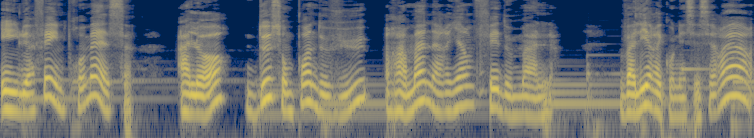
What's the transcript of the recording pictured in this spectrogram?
et il lui a fait une promesse. Alors, de son point de vue, Rama n'a rien fait de mal. Vali reconnaît ses erreurs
